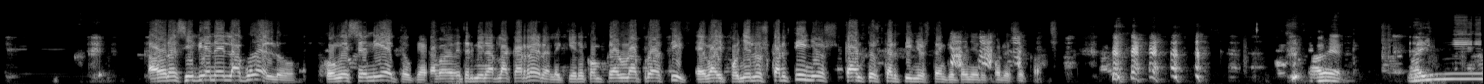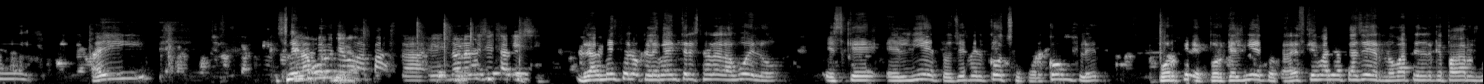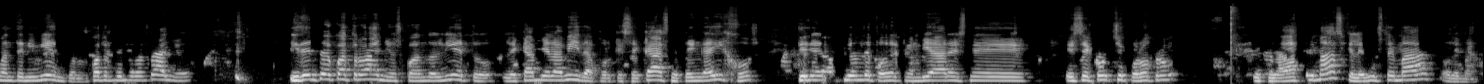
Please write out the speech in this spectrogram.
Ahora sí viene el abuelo con ese nieto que acaba de terminar la carrera, le quiere comprar una Proactive e vai poñer os cartiños, cantos cartiños ten que poñer por ese coche? A ver, ahí. Ahí. El siempre- abuelo lleva la pasta, eh, no necesita leasing. realmente lo que le va a interesar al abuelo es que el nieto lleve el coche por completo. ¿Por qué? Porque el nieto, cada vez que vaya a taller, no va a tener que pagar los mantenimientos los cuatro primeros años. Y dentro de cuatro años, cuando el nieto le cambie la vida porque se case, tenga hijos, tiene la opción de poder cambiar ese, ese coche por otro que se le adapte más, que le guste más o demás.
